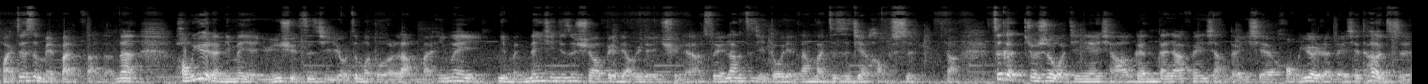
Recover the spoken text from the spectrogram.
怀，这是没办法的。那红月人，你们也允许自己有这么多的浪漫，因为你们内心就是需要被疗愈的一群人啊，所以让自己多一点浪漫，这是件好事啊。这个就是我今天想要跟大家分享的一些红月人的一些特质。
